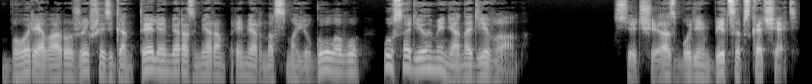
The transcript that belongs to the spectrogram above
Боря, вооружившись гантелями размером примерно с мою голову, усадил меня на диван. «Сейчас будем бицепс качать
